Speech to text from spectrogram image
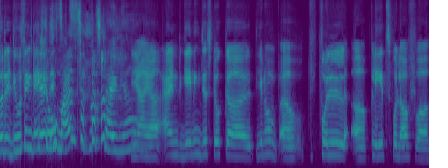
the reducing takes two It's- it's months. too much time, yeah. yeah yeah and gaining just took uh, you know uh, full uh, plates full of uh,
